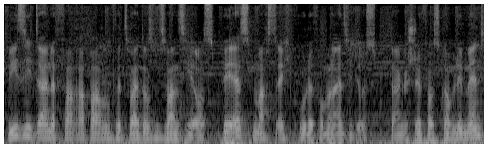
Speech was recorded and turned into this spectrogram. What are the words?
wie sieht deine Fahrerpaarung für 2020 aus? PS, machst echt coole Formel 1 Videos. Dankeschön fürs Kompliment.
